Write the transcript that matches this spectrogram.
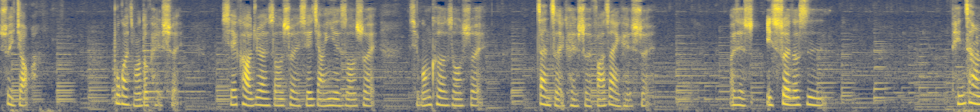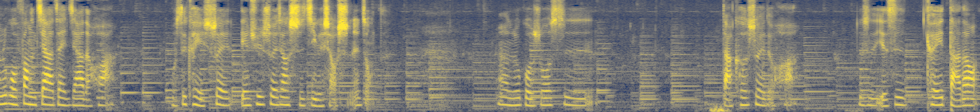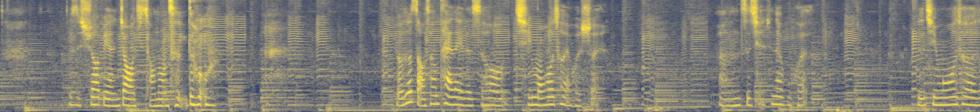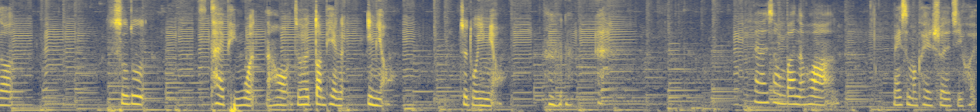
睡觉吧，不管什么都可以睡。写考卷的时候睡，写讲义的时候睡，写功课的时候睡，站着也可以睡，罚站也可以睡，而且一睡都是。平常如果放假在家的话，我是可以睡连续睡上十几个小时那种的。那如果说是打瞌睡的话，就是也是可以打到，就是需要别人叫我起床那种程度。有时候早上太累的时候，骑摩托车也会睡。反正，之前现在不会了。就是骑摩托车的时候，速度太平稳，然后就会断片个一秒，最多一秒。现在上班的话，没什么可以睡的机会。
